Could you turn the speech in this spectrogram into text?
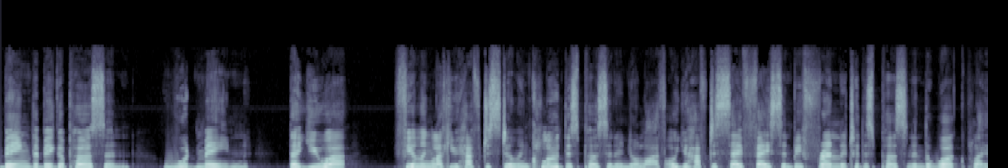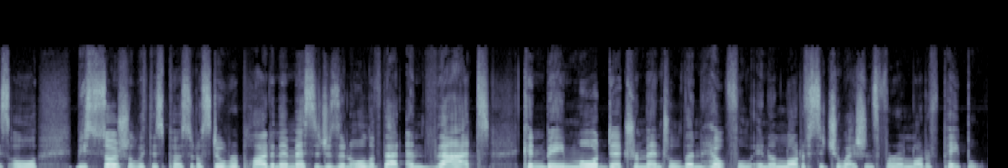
being the bigger person would mean that you are feeling like you have to still include this person in your life, or you have to save face and be friendly to this person in the workplace, or be social with this person, or still reply to their messages and all of that. And that can be more detrimental than helpful in a lot of situations for a lot of people.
